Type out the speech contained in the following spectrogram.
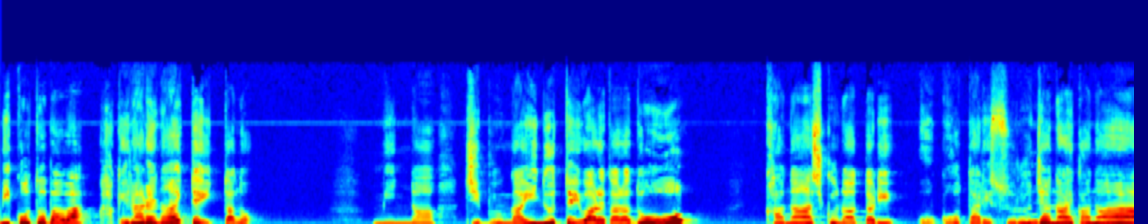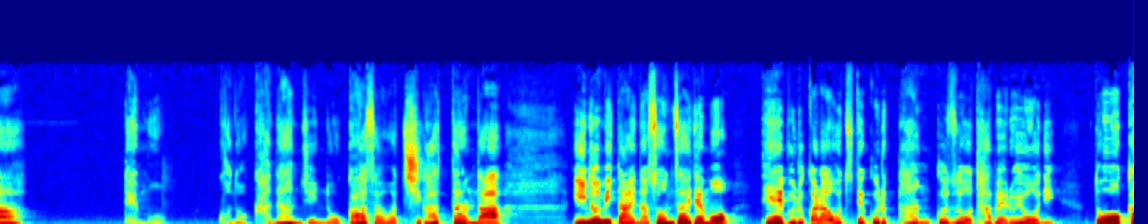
御言葉はあげられないって言ったの。みんな自分が犬って言われたらどう？悲しくなったり怒ったりするんじゃないかな。でもこのカナン人のお母さんは違ったんだ。犬みたいな存在でもテーブルから落ちてくるパンくずを食べるようにどうか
